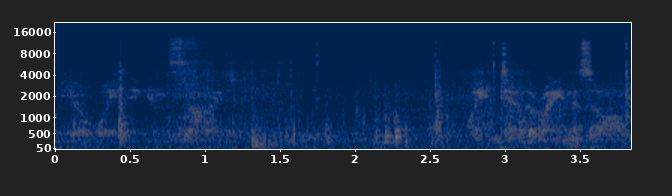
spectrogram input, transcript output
We are waiting inside. Wait till the rain is off.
